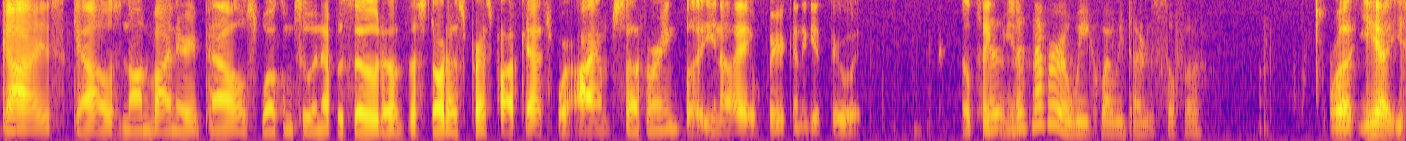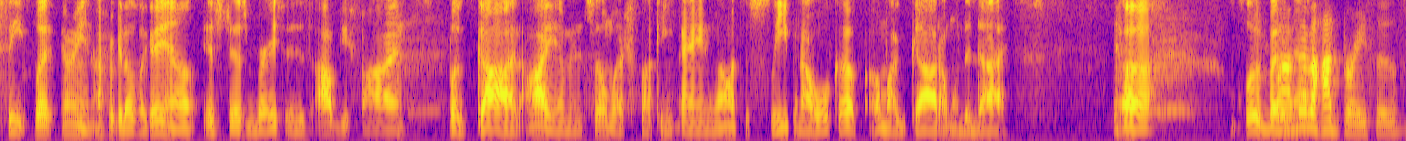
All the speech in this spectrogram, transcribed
guys, gals, non-binary pals? Welcome to an episode of the Stardust Press podcast where I am suffering, but you know, hey, we're gonna get through it. They'll take There- me. There's never a week where we don't suffer. Well, yeah, you see, but I mean, I figured I was like, hey, you know, it's just braces. I'll be fine. But God, I am in so much fucking pain. When I went to sleep and I woke up, oh my God, I wanted to die. Uh, a little better Well, I've now. never had braces,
